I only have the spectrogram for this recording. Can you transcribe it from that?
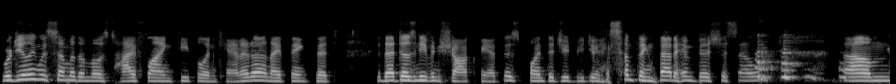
we're dealing with some of the most high flying people in Canada. And I think that that doesn't even shock me at this point that you'd be doing something that ambitious, Ellie. Um,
